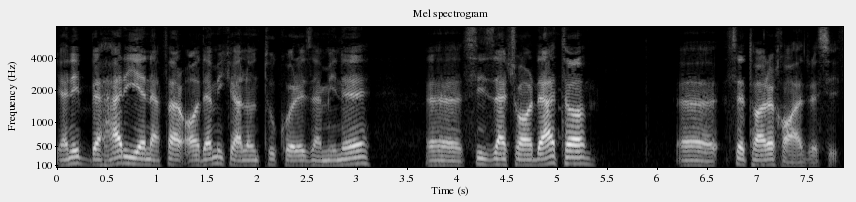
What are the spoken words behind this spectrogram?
یعنی به هر یه نفر آدمی که الان تو کره زمینه 13 14 تا ستاره خواهد رسید.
